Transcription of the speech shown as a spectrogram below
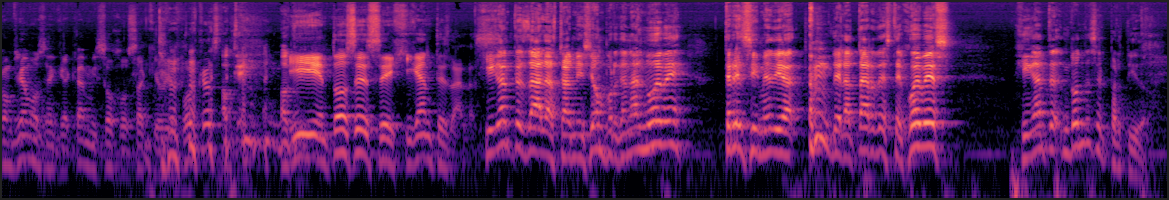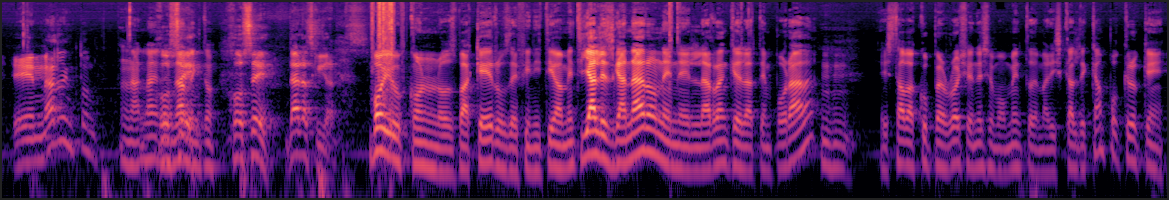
confiamos en que acá mis ojos saquen hoy el podcast. Ok. ok. Y entonces, eh, Gigantes Dallas. Gigantes Dallas, transmisión por Canal 9, tres y media de la tarde este jueves. Gigantes, ¿dónde es el partido? En Arlington. Na- na- en José, Arlington. José, Dallas Gigantes. Voy con los vaqueros, definitivamente. Ya les ganaron en el arranque de la temporada. Estaba Cooper Rush en ese momento de mariscal de campo. Creo que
